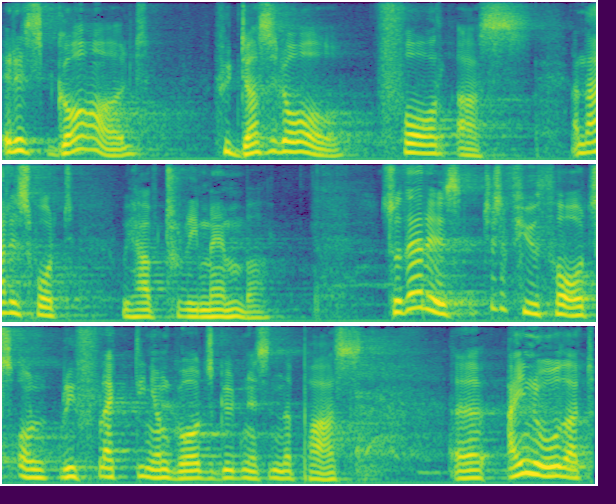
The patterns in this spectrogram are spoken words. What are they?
It is God who does it all for us. And that is what we have to remember. So, that is just a few thoughts on reflecting on God's goodness in the past. Uh, I know that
